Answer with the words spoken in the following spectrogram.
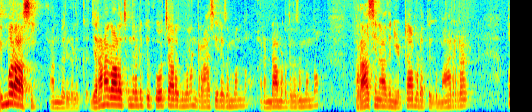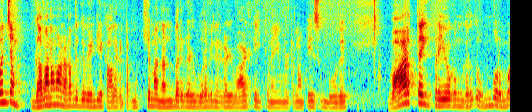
சிம்மராசி அன்பர்களுக்கு. ஜனனகால சந்திரனுக்கு கோச்சார சந்திரன் ராசியில் சம்பந்தம் ரெண்டாம் இடத்துல சம்பந்தம். ராசிநாதன் எட்டாம் இடத்துக்கு மாறுற கொஞ்சம் கவனமாக நடந்துக்க வேண்டிய காலகட்டம். முக்கியமாக நண்பர்கள் உறவினர்கள் வாழ்க்கை துணை இவங்கள்ட்டலாம் பேசும்போது வார்த்தை பிரயோகம்ங்கிறது ரொம்ப ரொம்ப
